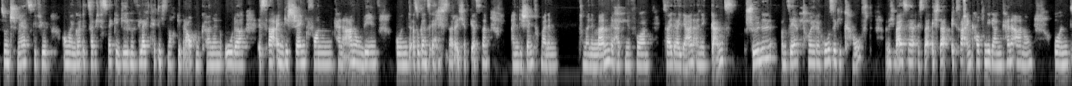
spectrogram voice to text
so ein Schmerzgefühl, oh mein Gott, jetzt habe ich das weggegeben, vielleicht hätte ich es noch gebrauchen können oder es war ein Geschenk von keine Ahnung wem. Und also ganz ehrlich, Sarah, ich habe gestern ein Geschenk von meinem, von meinem Mann, der hat mir vor zwei, drei Jahren eine ganz schöne und sehr teure Hose gekauft. Und ich weiß ja, es war extra, extra einkaufen gegangen, keine Ahnung. Und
